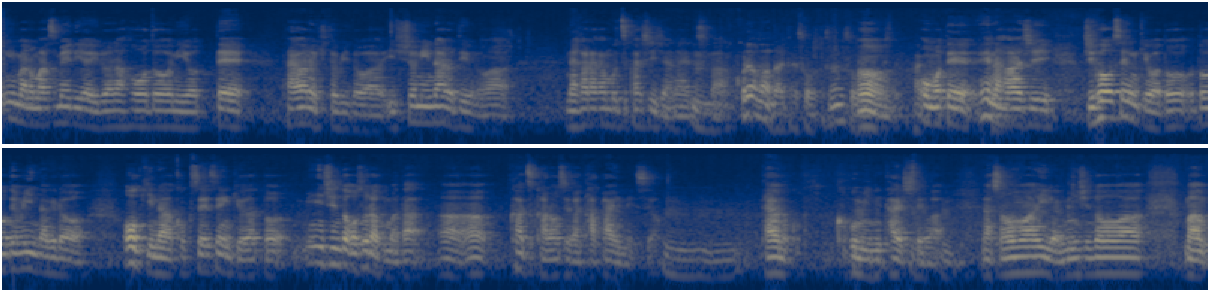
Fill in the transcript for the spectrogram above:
うん今のマスメディアいろんな報道によって台湾の人々は一緒になるというのはなかなか難しいじゃないですか、これはまあ大体そうですね。そううんですね。はい。表変な話地方選挙はどうどうでもいいんだけど大きな国政選挙だと民進党おそらくまたああ勝つ可能性が高いんですよ、台湾の国国民に対しては、いやそのままいいわ民進党は、ま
